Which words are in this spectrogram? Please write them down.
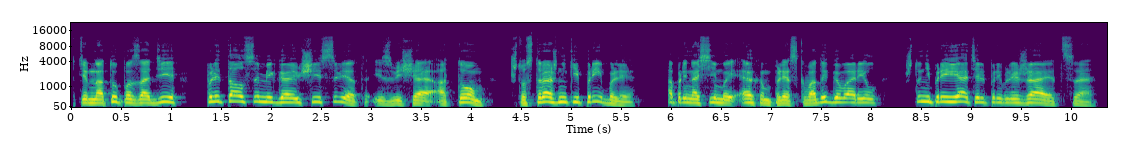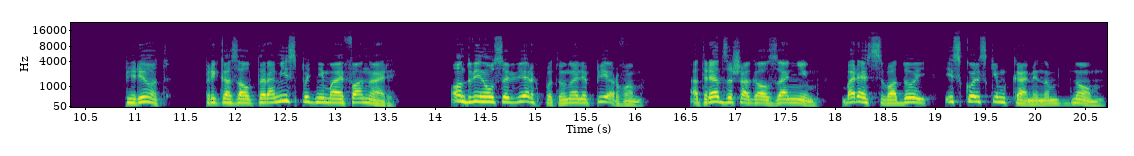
В темноту позади вплетался мигающий свет, извещая о том, что стражники прибыли, а приносимый эхом плеск воды говорил, что неприятель приближается. «Вперед!» — приказал Тарамис, поднимая фонарь. Он двинулся вверх по туннелю первым. Отряд зашагал за ним, борясь с водой и скользким каменным дном.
